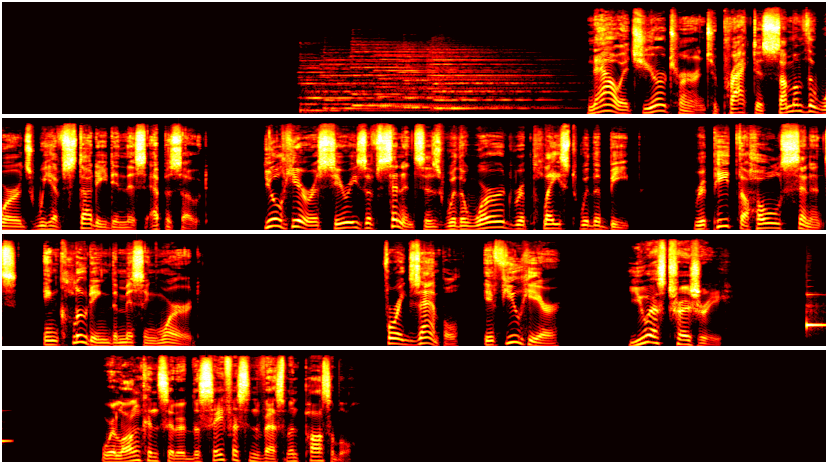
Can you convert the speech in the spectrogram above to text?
Now it's your turn to practice some of the words we have studied in this episode. You'll hear a series of sentences with a word replaced with a beep. Repeat the whole sentence, including the missing word. For example, if you hear, U.S. Treasury were long considered the safest investment possible.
